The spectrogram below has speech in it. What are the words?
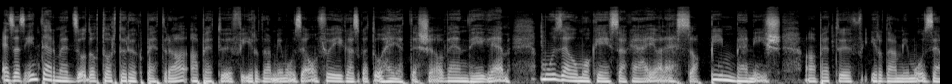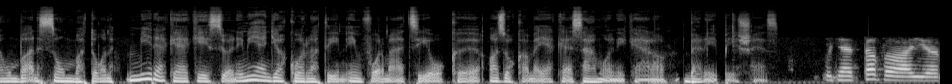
Ez az Intermezzo dr. Török Petra, a Petőfi Irodalmi Múzeum főigazgató helyettese a vendégem. Múzeumok éjszakája lesz a PIM-ben is, a Petőfi Irodalmi Múzeumban szombaton. Mire kell készülni, milyen gyakorlati információk azok, amelyekkel számolni kell a belépéshez? Ugye tavaly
